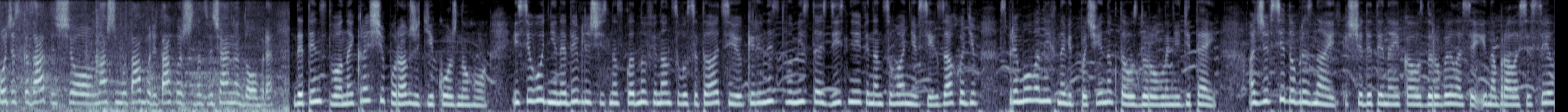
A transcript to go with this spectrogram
хочу сказати, що в нашому таборі також надзвичайно добре. Дитинство найкраща пора в житті кожного. І сьогодні, не дивлячись на складну фінансову ситуацію, керівництво міста здійснює фінансування всіх заходів, спрямованих на відпочинок та оздоровлення дітей. Адже всі добре знають, що дитина, яка оздоровилася і набралася сил,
